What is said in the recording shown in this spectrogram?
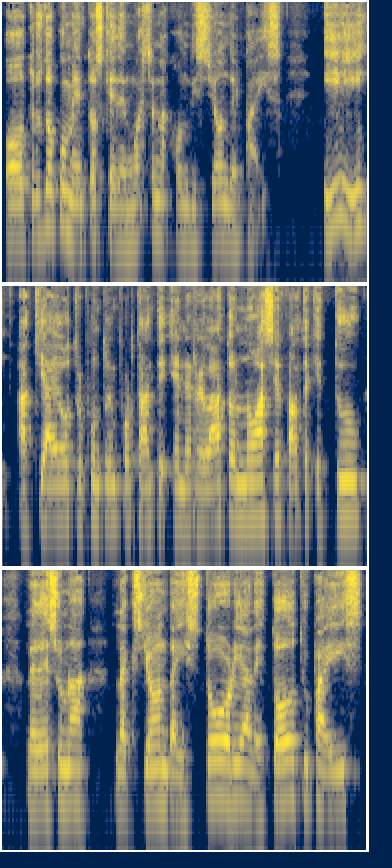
otros documentos que demuestran la condición del país. Y aquí hay otro punto importante. En el relato no hace falta que tú le des una lección de historia de todo tu país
